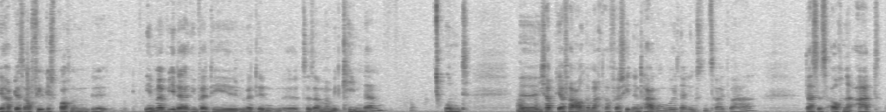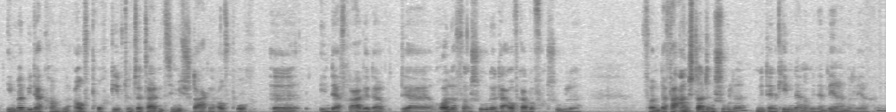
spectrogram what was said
ihr habt jetzt auch viel gesprochen, äh, immer wieder über, die, über den äh, Zusammenhang mit Kindern. Und äh, ich habe die Erfahrung gemacht auf verschiedenen Tagungen, wo ich in der jüngsten Zeit war, dass es auch eine Art immer wieder kommenden Aufbruch gibt und zurzeit einen ziemlich starken Aufbruch äh, in der Frage der, der Rolle von Schule, der Aufgabe von Schule von der Veranstaltung Schule mit den Kindern und mit den Lehrerinnen und Lehrern.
